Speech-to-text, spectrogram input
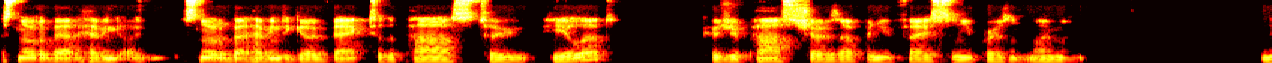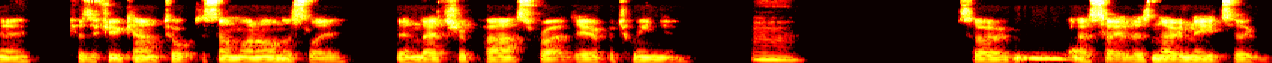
it's not about having, it's not about having to go back to the past to heal it because your past shows up in your face in your present moment. You know, because if you can't talk to someone honestly, then that's your past right there between you. Mm. So I say there's no need to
